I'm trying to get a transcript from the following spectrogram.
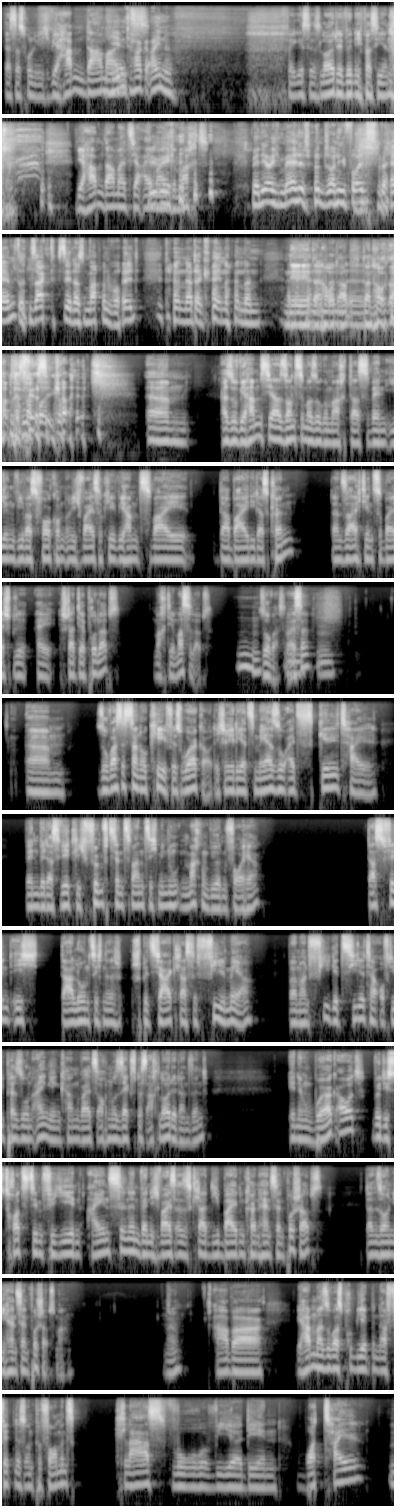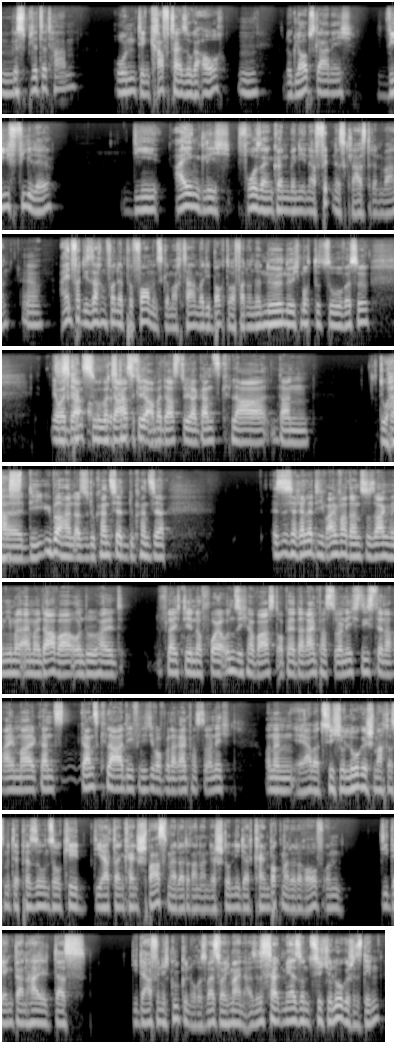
Das ist das Problem. Wir haben damals. Jeden Tag eine. Vergiss es, Leute, wird nicht passieren. Wir haben damals ja einmal gemacht. Wenn ihr euch meldet und Johnny voll spammt und sagt, dass ihr das machen wollt, dann hat er keinen anderen. er Nee, keinen dann haut ab, anderen, äh, dann haut ab, das haut egal. ähm, also wir haben es ja sonst immer so gemacht, dass wenn irgendwie was vorkommt und ich weiß, okay, wir haben zwei dabei, die das können, dann sage ich denen zum Beispiel, hey, statt der Pull-Ups, macht ihr Muscle-Ups. Mhm. Sowas, weißt du? Mhm. Ähm, sowas ist dann okay fürs Workout. Ich rede jetzt mehr so als Skill-Teil, wenn wir das wirklich 15, 20 Minuten machen würden vorher. Das finde ich, da lohnt sich eine Spezialklasse viel mehr, weil man viel gezielter auf die Person eingehen kann, weil es auch nur sechs bis acht Leute dann sind. In einem Workout würde ich es trotzdem für jeden Einzelnen, wenn ich weiß, alles klar, die beiden können Handstand Push-Ups, dann sollen die Handstand Push-Ups machen. Ne? Aber wir haben mal sowas probiert mit einer Fitness- und Performance-Class, wo wir den Watt-Teil Mhm. gesplittet haben und den Kraftteil sogar auch. Mhm. Du glaubst gar nicht, wie viele, die eigentlich froh sein können, wenn die in der Fitness-Class drin waren, Ja. einfach die Sachen von der Performance gemacht haben, weil die Bock drauf hatten und dann, nö, nö, ich mach das so, weißt du? Ja, aber da, du- aber, da hast du ja, aber da hast du ja ganz klar dann Du hast, äh, die Überhand. Also du kannst ja, du kannst ja, es ist ja relativ einfach dann zu sagen, wenn jemand einmal da war und du halt vielleicht dir noch vorher unsicher warst, ob er da reinpasst oder nicht, siehst du nach einmal ganz, ganz klar definitiv, ob er da reinpasst oder nicht. Und dann, ja, aber psychologisch macht das mit der Person so, okay, die hat dann keinen Spaß mehr daran an der Stunde, die hat keinen Bock mehr darauf und die denkt dann halt, dass die dafür nicht gut genug ist. Weißt du, was ich meine? Also es ist halt mehr so ein psychologisches Ding,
